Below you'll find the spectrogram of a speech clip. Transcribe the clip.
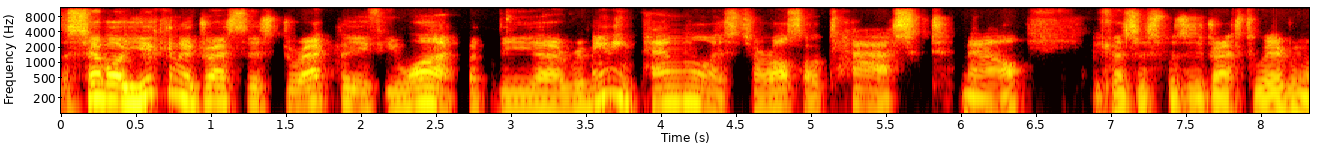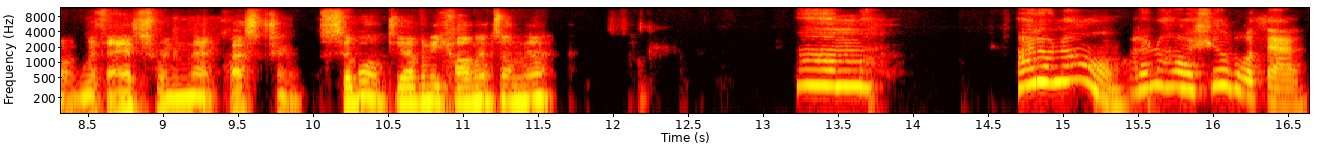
Sybil, you can address this directly if you want, but the uh, remaining panelists are also tasked now because this was addressed to everyone with answering that question. Sybil, do you have any comments on that? Um, I don't know. I don't know how I feel about that.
